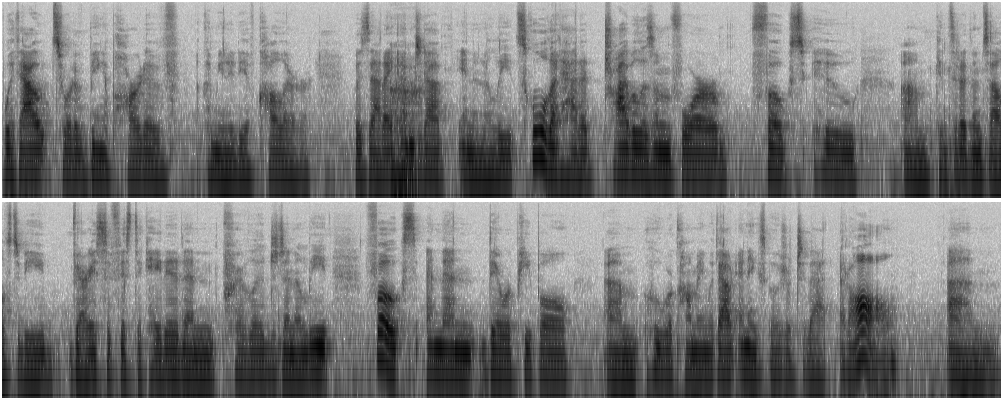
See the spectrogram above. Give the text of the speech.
without sort of being a part of a community of color, was that I ended up in an elite school that had a tribalism for folks who um, consider themselves to be very sophisticated and privileged and elite folks. And then there were people um, who were coming without any exposure to that at all, um,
